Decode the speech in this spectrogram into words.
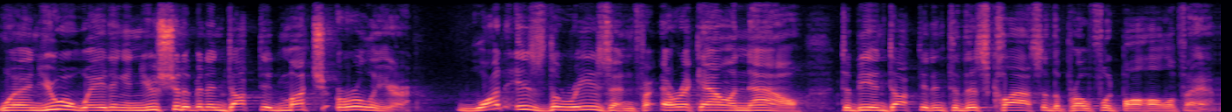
when you were waiting, and you should have been inducted much earlier. What is the reason for Eric Allen now to be inducted into this class of the Pro Football Hall of Fame?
